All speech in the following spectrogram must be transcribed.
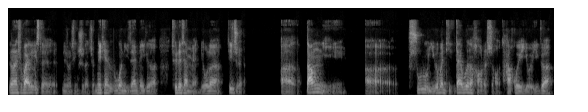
仍然是 whitelist 的那种形式的，就那天如果你在那个推特下面留了地址，呃，当你呃输入一个问题带问号的时候，它会有一个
